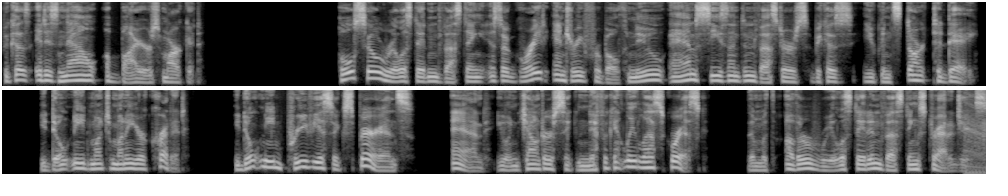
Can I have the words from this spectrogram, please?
because it is now a buyer's market. Wholesale real estate investing is a great entry for both new and seasoned investors because you can start today. You don't need much money or credit, you don't need previous experience, and you encounter significantly less risk than with other real estate investing strategies.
